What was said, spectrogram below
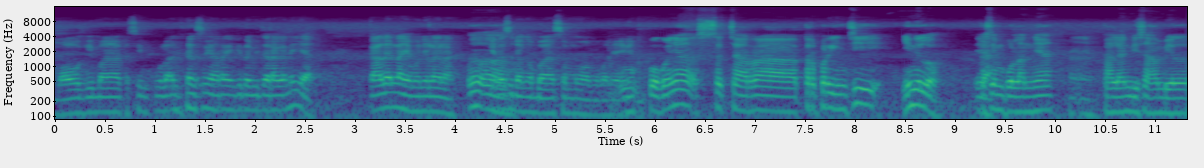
mau gimana kesimpulannya sekarang yang kita bicarakan ini ya kalian lah yang menilai lah. Heeh. Kita sudah ngebahas semua pokoknya ya. pokoknya secara terperinci ini loh Ya. kesimpulannya kalian bisa ambil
